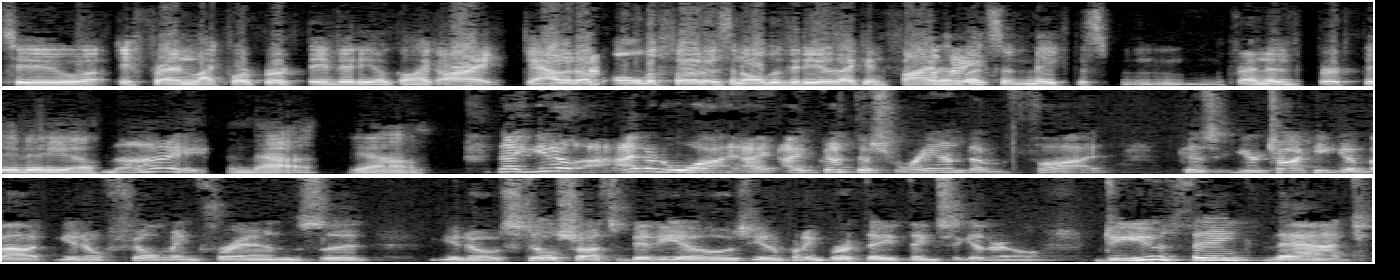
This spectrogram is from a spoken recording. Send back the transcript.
to a friend like for a birthday video going like all right gathered up all the photos and all the videos i can find nice. and let's make this mm, friend a birthday video. Nice. And that yeah. Now you know i don't know why. I, i've got this random thought because you're talking about you know filming friends that you know still shots videos you know putting birthday things together and all. Do you think that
